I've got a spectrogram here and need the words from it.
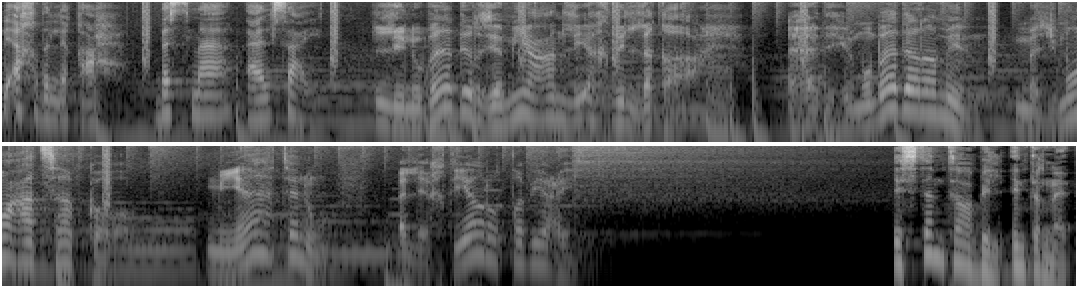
لأخذ اللقاح. بسمة آل سعيد. لنبادر جميعا لأخذ اللقاح. هذه المبادرة من مجموعة سابكو. مياه تنوف الاختيار الطبيعي. استمتع بالإنترنت.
